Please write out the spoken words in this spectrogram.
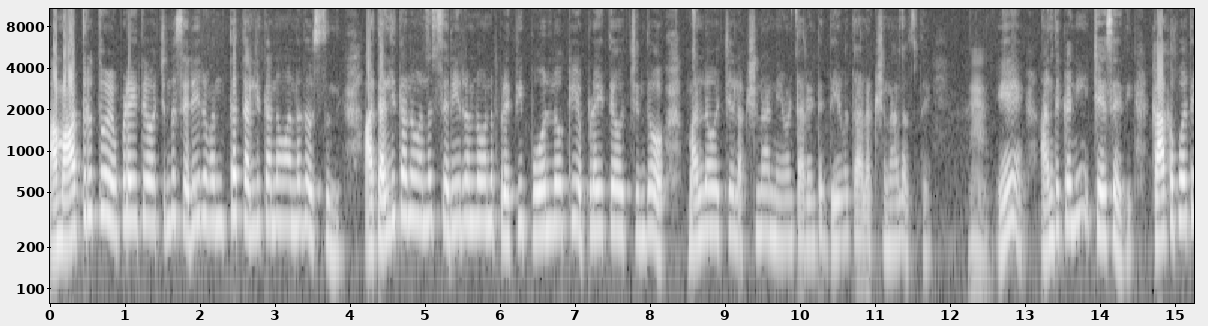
ఆ మాతృత్వం ఎప్పుడైతే వచ్చిందో శరీరం అంతా తల్లితనం అన్నది వస్తుంది. ఆ తల్లితనం అన్నది శరీరంలో ఉన్న ప్రతి పోల్లోకి ఎప్పుడైతే వచ్చిందో మనలో వచ్చే లక్షణాన్ని ఏమంటారంటే దేవతా లక్షణాలు వస్తాయి. ఏ అందుకని చేసేది. కాకపోతే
